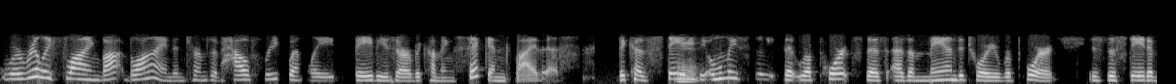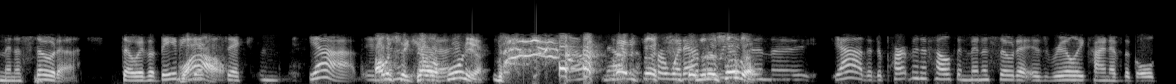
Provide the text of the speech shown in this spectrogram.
we're really flying b- blind in terms of how frequently babies are becoming sickened by this because states, mm. the only state that reports this as a mandatory report is the state of Minnesota. So if a baby wow. gets sick, yeah, I would say California. no, no, for whatever reason, the yeah, the Department of Health in Minnesota is really kind of the gold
